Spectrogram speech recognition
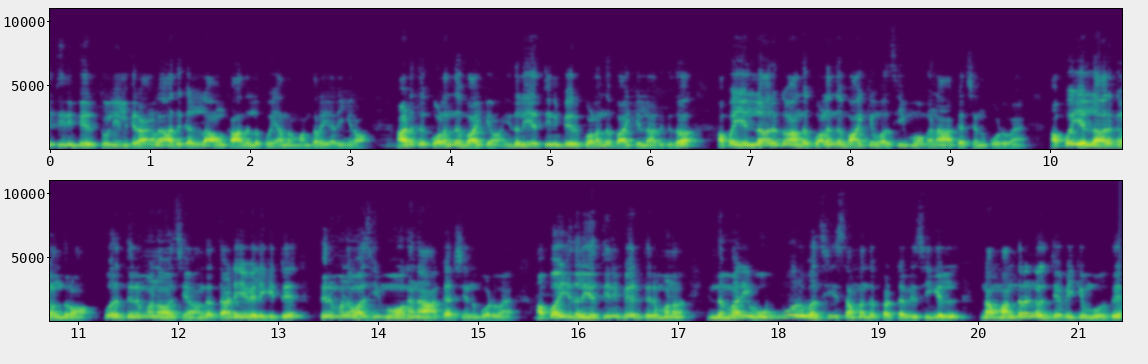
எத்தனை பேர் தொழில் இருக்கிறாங்களோ அதுக்கெல்லாம் அவங்க காதில் போய் அந்த மந்திரம் இறங்கிறோம். அடுத்து குழந்தை பாக்கியம். இதில் எத்தனை பேர் குழந்தை பாக்கியம் இருக்குதோ அப்போ எல்லாருக்கும் அந்த குழந்தை பாக்கியம் வசி மோகன ஆகர்ஷன் போடுவேன். அப்போ எல்லாருக்கும் வந்துடும் ஒரு திருமண வசியம். அந்த தடையை விலகிட்டு திருமண வசி மோகன ஆகர்ஷன் போடுவேன். அப்போ இதில் எத்தனை பேர் திருமணம். இந்த மாதிரி ஒவ்வொரு வசி சம்பந்தப்பட்ட விஷயங்கள் நம் மந்திரங்கள் ஜபிக்கும் போது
